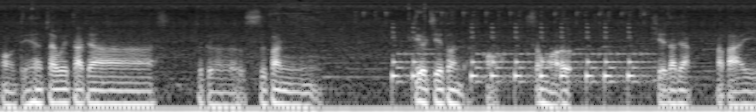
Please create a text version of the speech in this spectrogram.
哦，等一下再为大家这个示范。第二阶段的哦，升华二，谢谢大家，拜拜。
